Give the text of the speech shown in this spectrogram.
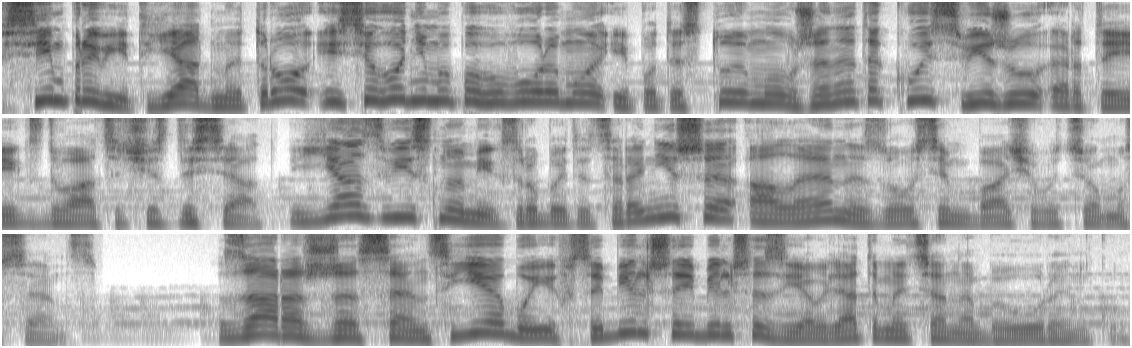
Всім привіт! Я Дмитро, і сьогодні ми поговоримо і потестуємо вже не таку свіжу RTX 2060. Я, звісно, міг зробити це раніше, але не зовсім бачив у цьому сенс. Зараз же сенс є, бо їх все більше і більше з'являтиметься на БУ ринку.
